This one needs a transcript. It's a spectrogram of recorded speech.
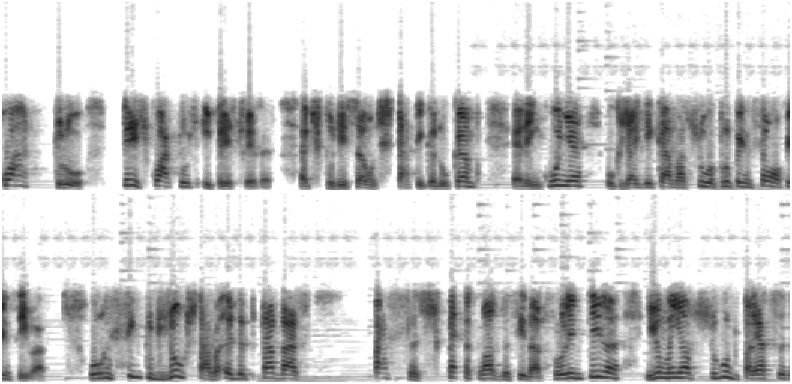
4 três quartos e três defesas. A disposição estática no campo era em cunha, o que já indicava a sua propensão ofensiva. O recinto de jogo estava adaptado às praças espetaculares da cidade florentina e o maior segundo, parece,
